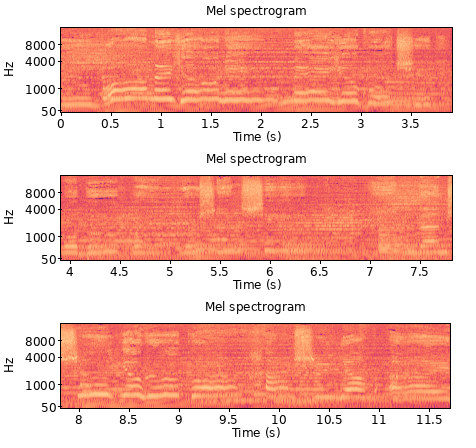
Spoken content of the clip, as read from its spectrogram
如果没有你，没有过去，我不会有伤心。但是有如果，还是要爱。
